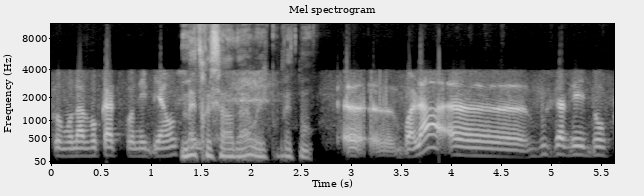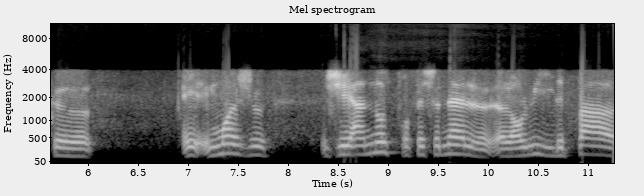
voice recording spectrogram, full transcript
que mon avocate connaît bien aussi. Maître Sarda, oui, complètement. Euh, euh, voilà. euh, vous avez donc. et moi, je. J'ai un autre professionnel. Alors lui, il n'est pas,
